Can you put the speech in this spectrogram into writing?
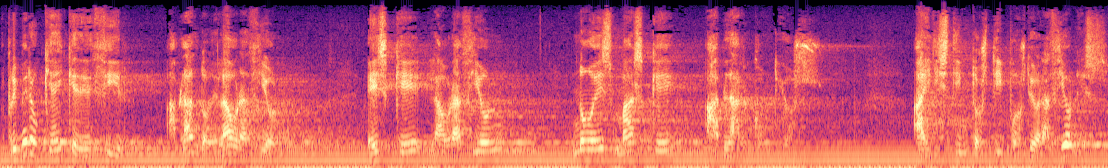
Lo primero que hay que decir, hablando de la oración, es que la oración no es más que hablar con Dios. Hay distintos tipos de oraciones.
